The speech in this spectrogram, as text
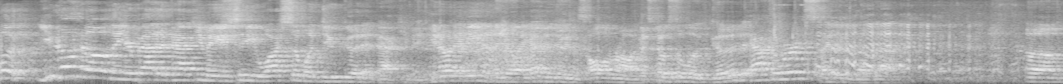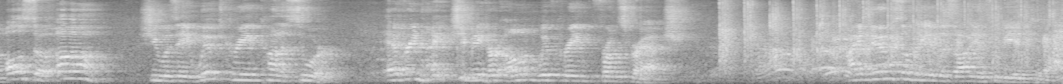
Look, you don't know that you're bad at vacuuming until you watch someone do good at vacuuming. You know what I mean? And then you're like, I've been doing this all wrong. It's supposed to look good afterwards? I didn't know that. Um, also, oh, she was a whipped cream connoisseur. Every night she made her own whipped cream from scratch. I knew somebody in this audience would be into that.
